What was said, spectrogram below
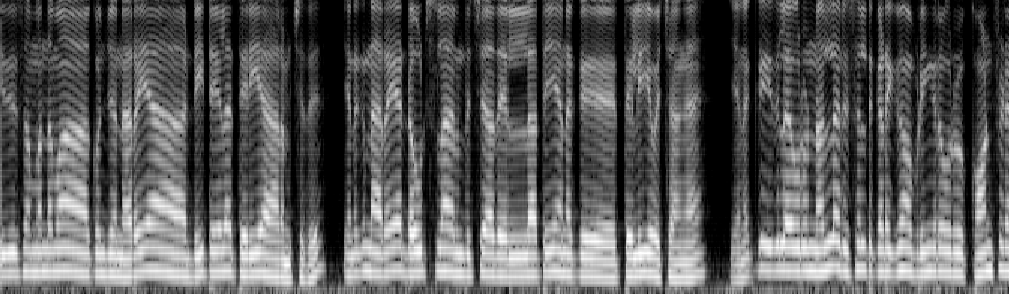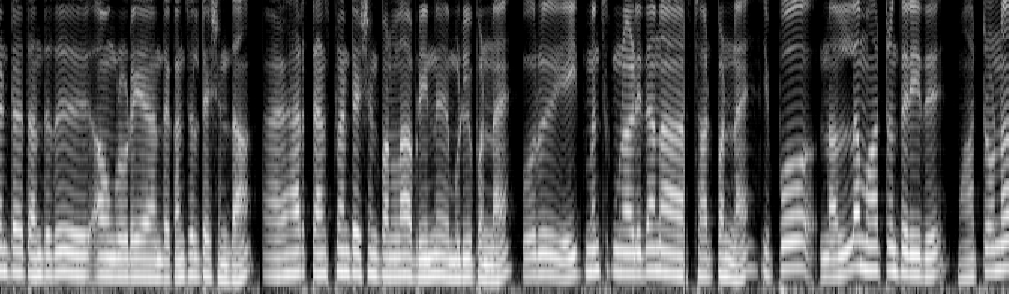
இது சம்மந்தமாக கொஞ்சம் நிறையா டீட்டெயிலாக தெரிய ஆரம்பிச்சிது. எனக்கு நிறையா டவுட்ஸ்லாம் இருந்துச்சு. அது எல்லாத்தையும் எனக்கு தெளிய வச்சாங்க. எனக்கு இதில் ஒரு நல்ல ரிசல்ட் கிடைக்கும் அப்படிங்கிற ஒரு கான்ஃபிடென்ட்டை தந்தது அவங்களுடைய அந்த கன்சல்டேஷன் தான். ஹேர் டிரான்ஸ்பிளான்டேஷன் பண்ணலாம் அப்படின்னு முடிவு பண்ணேன். ஒரு எயிட் மந்த்ஸ்க்கு முன்னாடி தான் நான் ஸ்டார்ட் பண்ணேன். இப்போது நல்ல மாற்றம் தெரியுது. மாற்றம்னா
